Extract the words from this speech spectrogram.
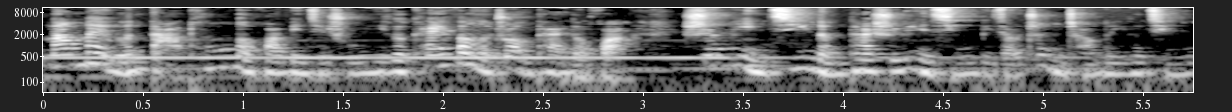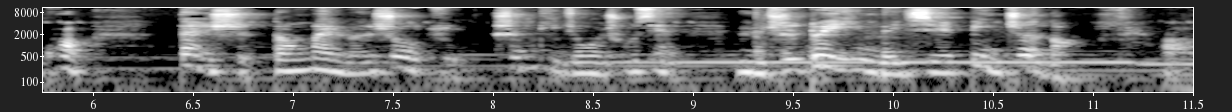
那脉轮打通的话，并且处于一个开放的状态的话，生命机能它是运行比较正常的一个情况。但是当脉轮受阻，身体就会出现与之对应的一些病症了啊。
